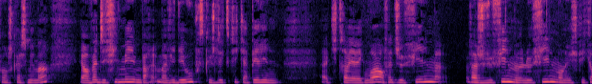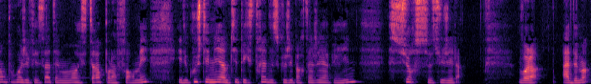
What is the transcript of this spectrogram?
quand je cache mes mains. Et en fait j'ai filmé ma, vidéo parce que je l'explique à Perrine euh, qui travaille avec moi. En fait je filme, enfin je lui filme le film en lui expliquant pourquoi j'ai fait ça à tel moment, etc. pour la former. Et du coup je t'ai mis un petit extrait de ce que j'ai partagé à Perrine sur ce sujet-là. Voilà, à demain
